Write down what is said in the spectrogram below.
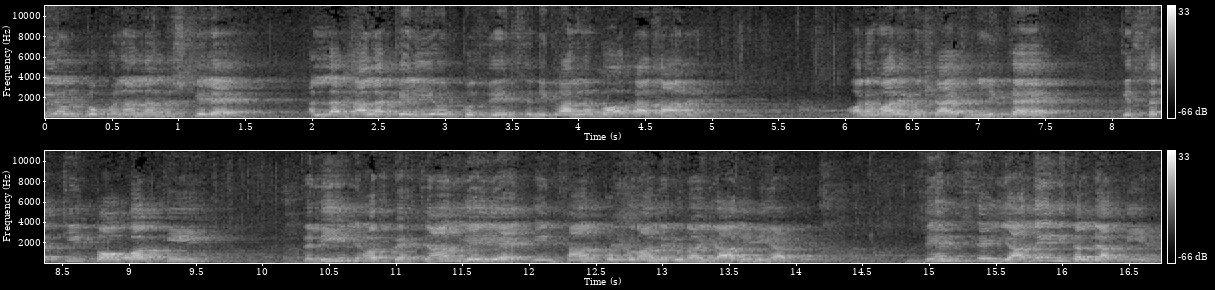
لیے ان کو بھلانا مشکل ہے۔ اللہ تعالیٰ کے لیے ان کو ذہن سے نکالنا بہت آسان ہے۔ اور ہمارے مشاعر نے لکھا ہے کہ سچی توبہ کی دلیل اور پہچان یہی ہے کہ انسان کو پرانے گناہ یاد ہی نہیں آتے۔ ذہن سے یادیں نکل جاتی ہیں۔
